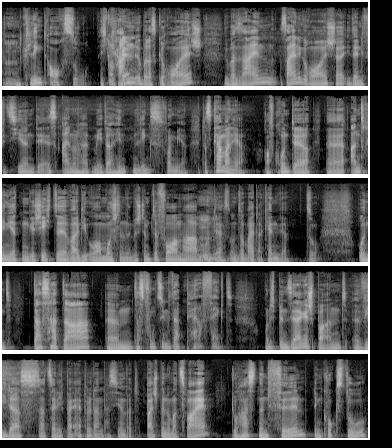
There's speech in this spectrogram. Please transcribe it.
und klingt auch so. Ich kann Okay. über das Geräusch, über sein, seine Geräusche identifizieren, der ist eineinhalb Meter hinten links von mir. Das kann man ja. Aufgrund der äh, antrainierten Geschichte, weil die Ohrmuscheln eine bestimmte Form haben und, das, und so weiter, kennen wir. So. Und das hat da, ähm, das funktioniert da perfekt. Und ich bin sehr gespannt, äh, wie das tatsächlich bei Apple dann passieren wird. Beispiel Nummer zwei, du hast einen Film, den guckst du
